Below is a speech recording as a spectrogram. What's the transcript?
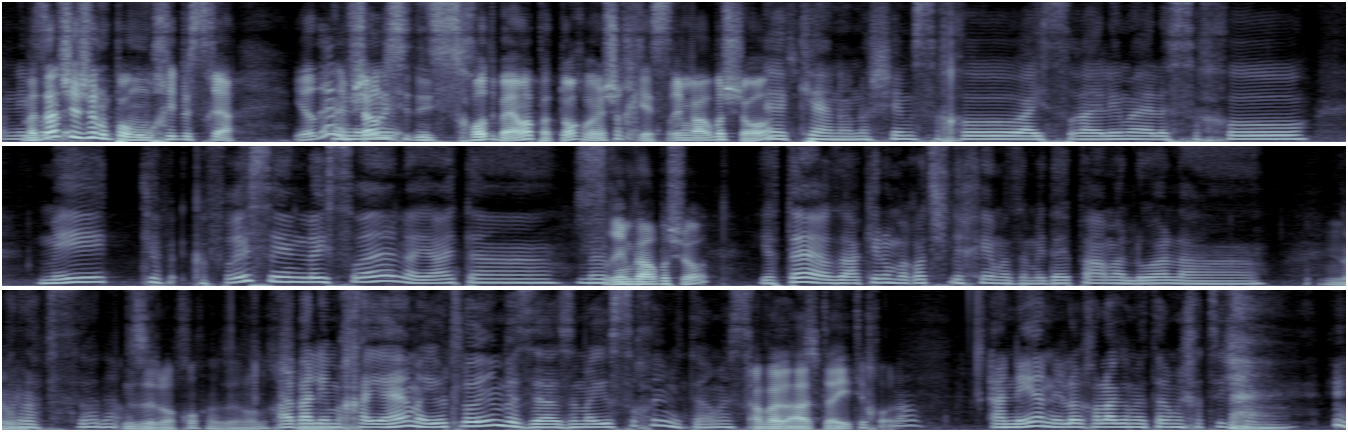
מזל בוד- שיש לנו פה מומחית לשחייה. ירדן, אני- אפשר לשחות בים הפתוח במשך כ-24 שעות? אה, כן, אנשים שחו, הישראלים האלה שחו מקפריסין לישראל, היה את ה... 24 שעות? יותר, זה היה כאילו מרוץ שליחים, אז הם מדי פעם עלו על נו, הרפסודה. זה לא חוכמה, זה לא נחשב. אבל אם חייהם היו תלויים בזה, אז הם היו שוחים יותר מ-20 אבל את היית יכולה? אני, אני לא יכולה גם יותר מחצי שעה.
